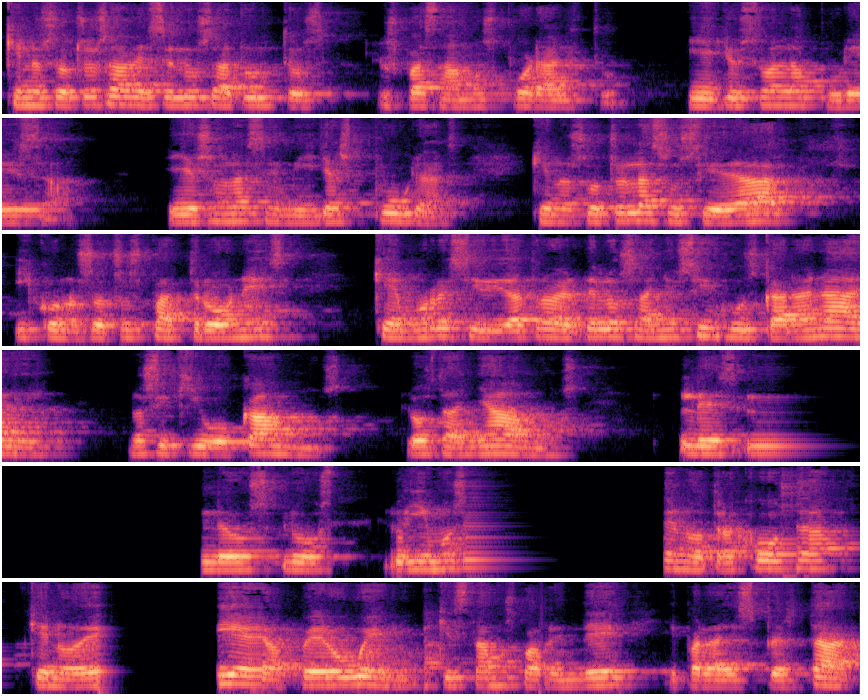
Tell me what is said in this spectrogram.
que nosotros a veces los adultos los pasamos por alto. Y ellos son la pureza, ellos son las semillas puras que nosotros la sociedad y con nosotros patrones que hemos recibido a través de los años sin juzgar a nadie. Nos equivocamos, los dañamos, les los, los, vimos en otra cosa que no debiera, pero bueno, aquí estamos para aprender y para despertar.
